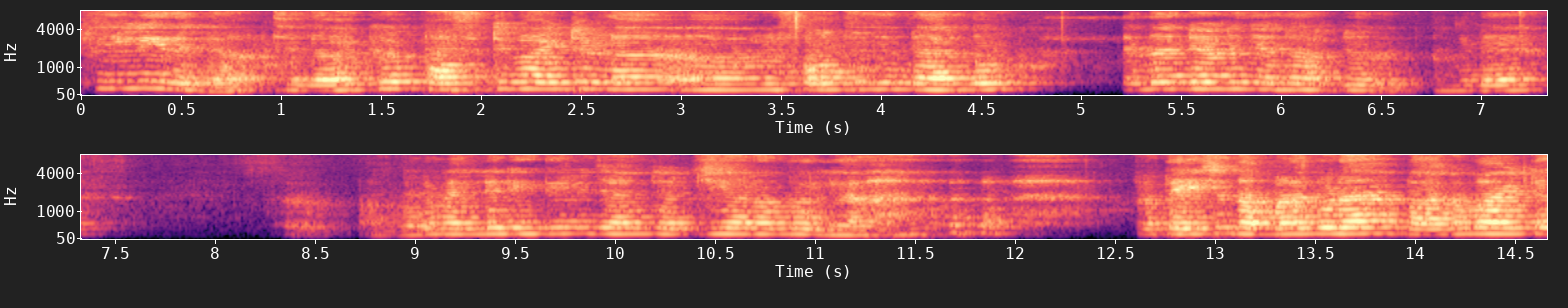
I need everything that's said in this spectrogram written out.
ഫീൽ ചെയ്തില്ല. ചിലവർക്ക് പോസിറ്റീവായിട്ടുള്ള റെസ്പോൺസസ് ഉണ്ടായിരുന്നു എന്ന് തന്നെയാണ് ഞാൻ അറിഞ്ഞത്. അങ്ങനെ അങ്ങനെ വലിയ രീതിയിൽ ഞാൻ ജഡ്ജ് ചെയ്യാറൊന്നുമില്ല. പ്രത്യേകിച്ച് നമ്മളും കൂടെ ഭാഗമായിട്ട്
